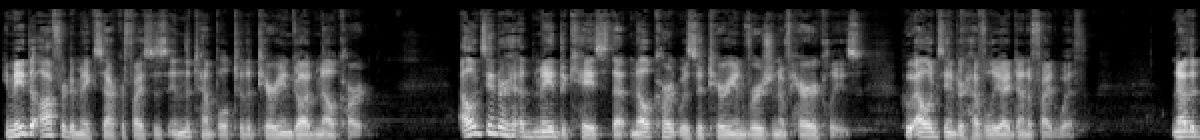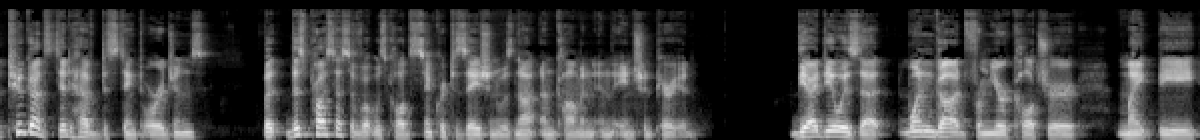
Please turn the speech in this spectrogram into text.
he made the offer to make sacrifices in the temple to the Tyrian god Melkart. Alexander had made the case that Melkart was a Tyrian version of Heracles, who Alexander heavily identified with. Now, the two gods did have distinct origins, but this process of what was called syncretization was not uncommon in the ancient period. The idea was that one god from your culture might be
